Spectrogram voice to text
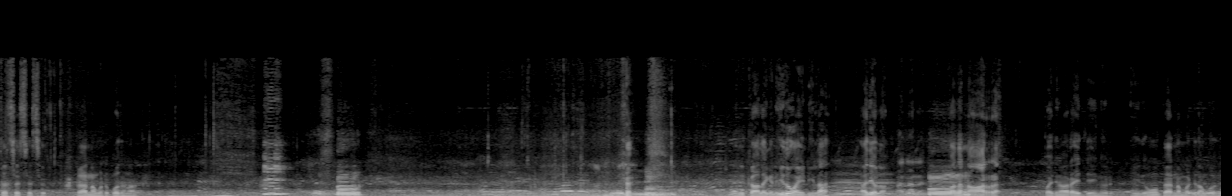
சரி சரி சரி சரி. காரணம் மட்டும் போதுண்ணா காலைக்கணி இதுவும் வாங்கிட்டீங்களா? அது எவ்வளோ? பதினாறரை. பதினாறாயிரத்தி ஐநூறு. இதுவும் பேரணம் மட்டும் தான் போகுது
